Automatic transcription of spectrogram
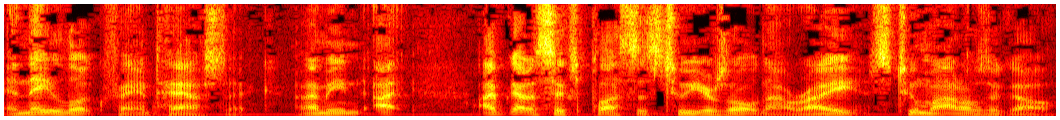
and they look fantastic. I mean, I I've got a six plus. It's two years old now, right? It's two models ago,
